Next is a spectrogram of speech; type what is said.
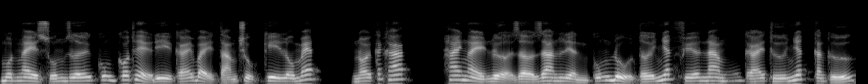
một ngày xuống dưới cũng có thể đi cái 7-80 km, nói cách khác, hai ngày nửa giờ gian liền cũng đủ tới nhất phía nam cái thứ nhất căn cứ.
